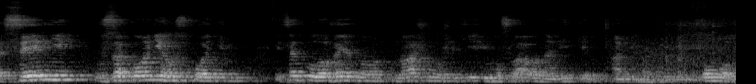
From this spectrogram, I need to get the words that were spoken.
е, сильні в законі Господнім. І це було видно в нашому житті. Йому слава на віки. Амінь. Помолимося.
